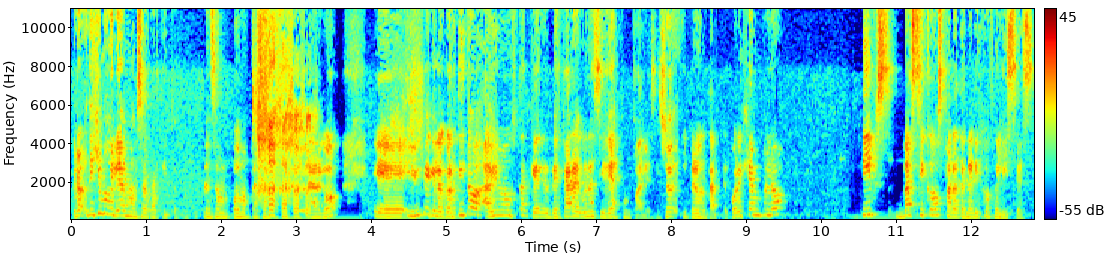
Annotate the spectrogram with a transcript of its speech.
Pero dijimos que lo íbamos a hacer cortito, pensamos, podemos pensar en largo. Eh, y viste que lo cortito, a mí me gusta que dejar algunas ideas puntuales. Y, yo, y preguntarte, por ejemplo, tips básicos para tener hijos felices.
